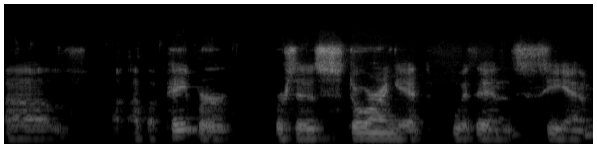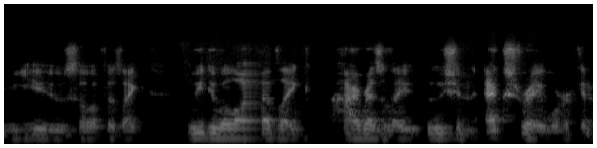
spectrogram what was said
of, of a paper versus storing it within CMU. So if it's like, we do a lot of like high resolution x-ray work and,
